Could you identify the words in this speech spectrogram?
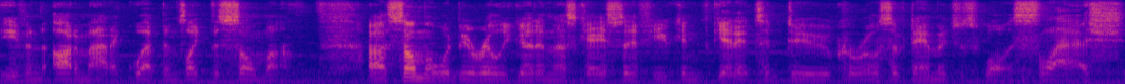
even automatic weapons like the Soma. Uh, Soma would be really good in this case if you can get it to do corrosive damage as well as slash.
